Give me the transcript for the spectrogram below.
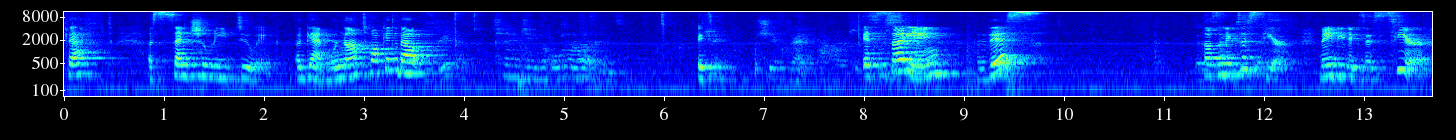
theft essentially doing? Again, we're not talking about Changing the order. it's it's saying this doesn't exist here. Maybe it exists here.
